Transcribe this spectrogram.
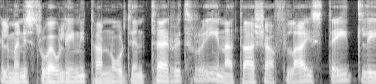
Il-Ministru Ewlieni tan-Northern Territory, Natasha Flies tgħid li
